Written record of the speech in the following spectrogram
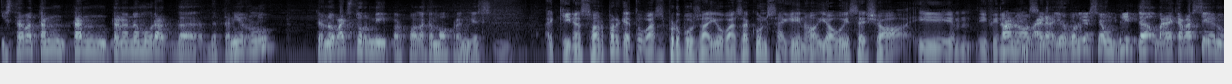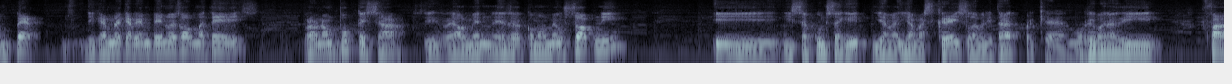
i estava tan, tan, tan enamorat de, de tenir-lo que no vaig dormir per por que me'l prenguessin. Quina sort perquè tu vas proposar i ho vas aconseguir, no? Jo vull ser això i, i Ah, finalment no, a veure, jo volia ser un Beatle, vaig acabar sent un Pep. Diguem-ne que ben bé no és el mateix, però no em puc queixar. Sí, realment era com el meu somni i, i s'ha aconseguit. Ja, ja m'escreix, la veritat, perquè m'ho arriben a dir fa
